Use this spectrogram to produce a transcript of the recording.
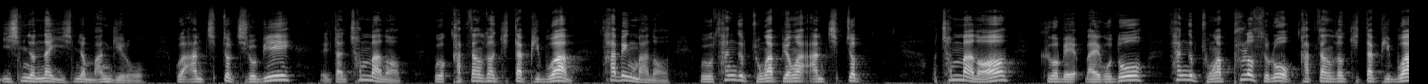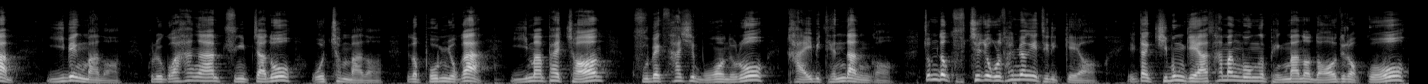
20년 나 20년 만기로. 그리고 암 직접 치료비 일단 1,000만원. 그리고 갑상선 기타 피부암 400만 원. 그리고 상급 종합병원 암 직접 1000만 원. 그거 매- 말고도 상급 종합 플러스로 갑상선 기타 피부암 200만 원. 그리고 항암 중입자도 5천만 원. 그래서 보험료가 28,945원으로 가입이 된다는 거. 좀 더 구체적으로 설명해 드릴게요. 일단 기본 계약 사망보험금 100만 원 넣어드렸고,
